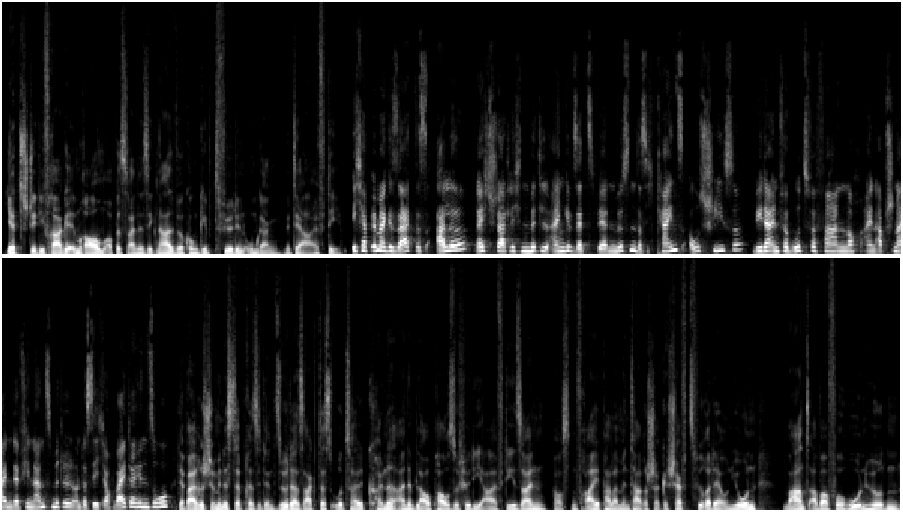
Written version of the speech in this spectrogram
Jetzt steht die Frage im Raum, ob es eine Signalwirkung gibt für den Umgang mit der AfD. Ich habe immer gesagt, dass alle rechtsstaatlichen Mittel eingesetzt werden müssen, dass ich keins ausschließe, weder ein Verbotsverfahren noch ein Abschneiden der Finanzmittel und das sehe ich auch weiterhin so. Der bayerische Ministerpräsident Söder sagt, das Urteil könne eine Blaupause für die AfD sein. Thorsten Frei, parlamentarischer Geschäftsführer der Union, warnt aber vor hohen Hürden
